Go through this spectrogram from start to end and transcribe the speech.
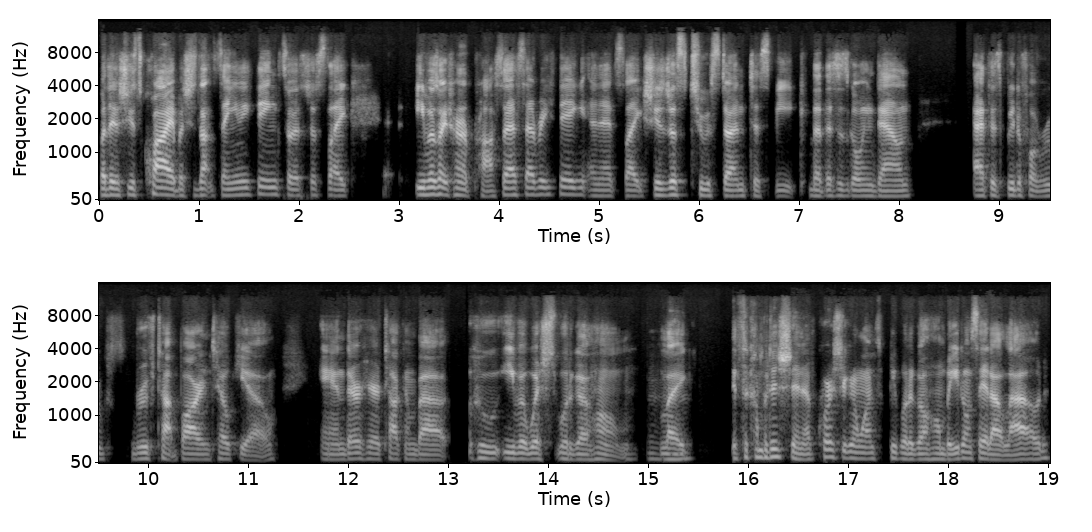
but then she's quiet, but she's not saying anything. So it's just like Eva's like trying to process everything, and it's like she's just too stunned to speak that this is going down at this beautiful roof rooftop bar in Tokyo, and they're here talking about who Eva wished would go home. Mhm. Like it's a competition. Of course, you're gonna want people to go home, but you don't say it out loud.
